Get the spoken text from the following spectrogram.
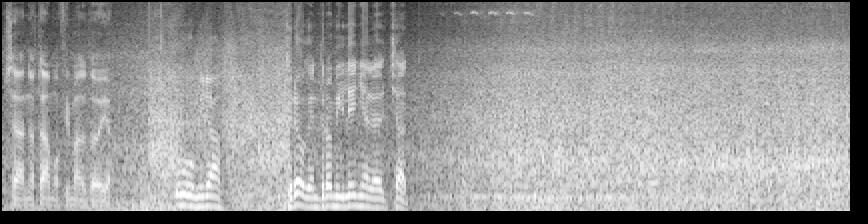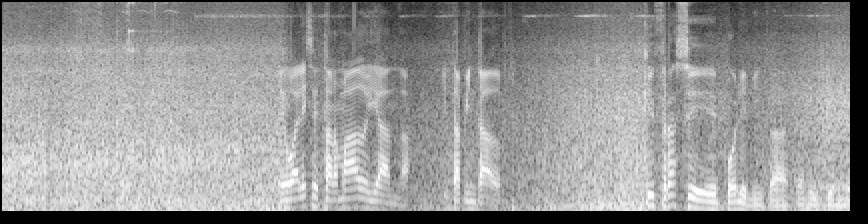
o sea, no estábamos filmando todavía. Uh, mirá, creo que entró Millennial al chat. Igual ese está armado y anda. Y está pintado. ¿Qué frase polémica estás diciendo?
